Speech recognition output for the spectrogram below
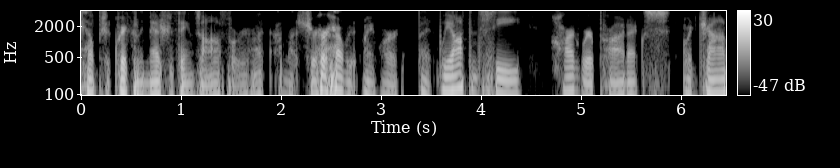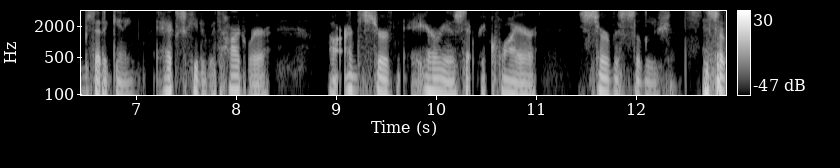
helps you quickly measure things off, or I'm not sure how it might work. But we often see hardware products or jobs that are getting executed with hardware are underserved areas that require service solutions. So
